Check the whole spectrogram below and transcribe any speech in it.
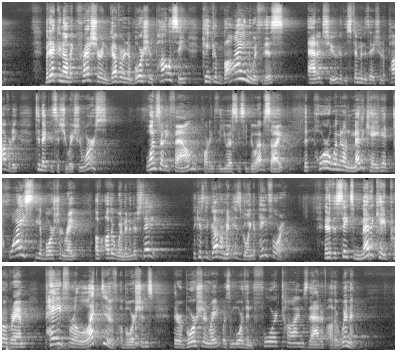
But economic pressure and government abortion policy can combine with this attitude of this feminization of poverty to make the situation worse. One study found, according to the USCCB website, that poor women on Medicaid had twice the abortion rate of other women in their state because the government is going to pay for it. And if the state's Medicaid program paid for elective abortions, their abortion rate was more than four times that of other women.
